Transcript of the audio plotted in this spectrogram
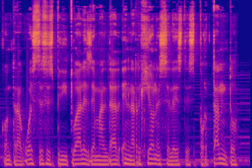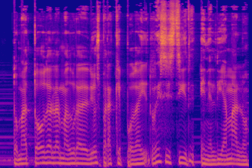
contra huestes espirituales de maldad en las regiones celestes. Por tanto, tomad toda la armadura de Dios para que podáis resistir en el día malo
